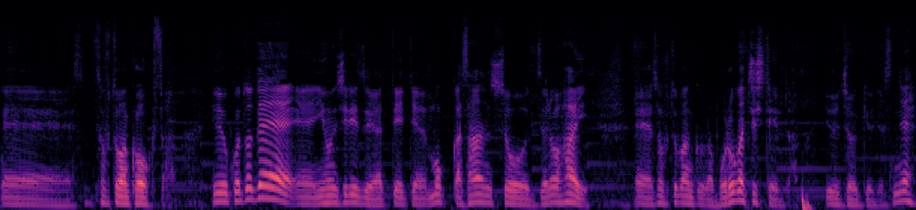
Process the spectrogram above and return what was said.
えー、ソフトバンクホークスと。いうことで、えー、日本シリーズをやっていて目下3勝0敗、えー、ソフトバンクがボロ勝ちしているという状況ですね、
